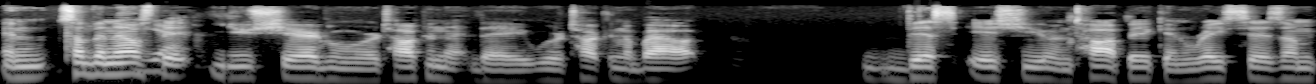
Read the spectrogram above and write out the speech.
And something else Yes. that you shared when we were talking that day, we were talking about this issue and topic and racism,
